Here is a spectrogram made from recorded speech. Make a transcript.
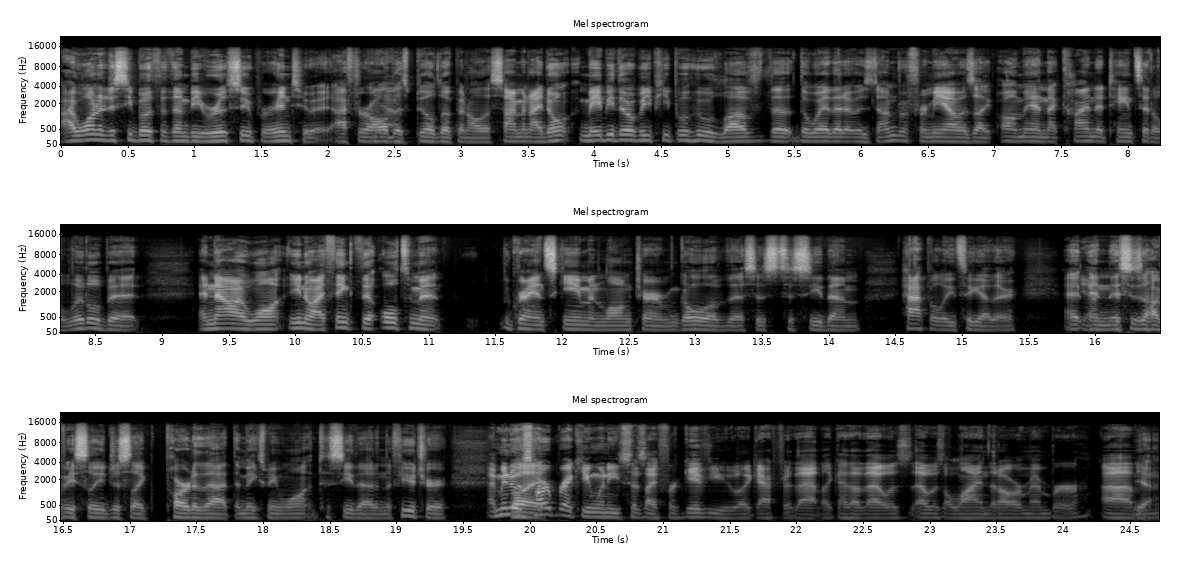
I wanted to see both of them be real super into it after all yeah. this build up and all this time. And I don't. Maybe there'll be people who love the the way that it was done, but for me, I was like, oh man, that kind of taints it a little bit. And now I want, you know, I think the ultimate grand scheme and long term goal of this is to see them happily together. And, yeah. and, this is obviously just like part of that that makes me want to see that in the future. I mean, it was heartbreaking when he says, "I forgive you." Like after that, like I thought that was that was a line that I'll remember. Um, yeah,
